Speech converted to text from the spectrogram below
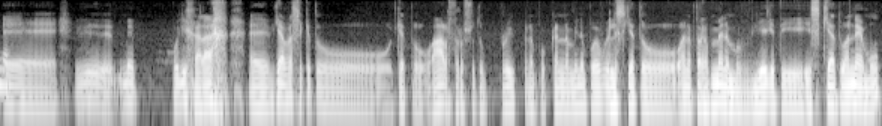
Ναι. Ε, με πολύ χαρά ε, διάβασα και το, και το άρθρο σου το πρωί πριν από κανένα μήνα που έβγαλες για το, ένα από τα αγαπημένα μου βιβλία για τη σκιά του ανέμου.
